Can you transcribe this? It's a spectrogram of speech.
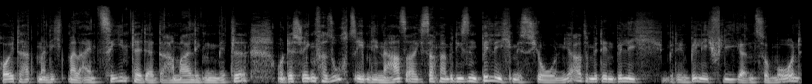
Heute hat man nicht mal ein Zehntel der damaligen Mittel. Und deswegen versucht es eben die NASA, ich sag mal, mit diesen Billigmissionen, ja, also mit den, Billig, mit den Billigfliegern zum Mond.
